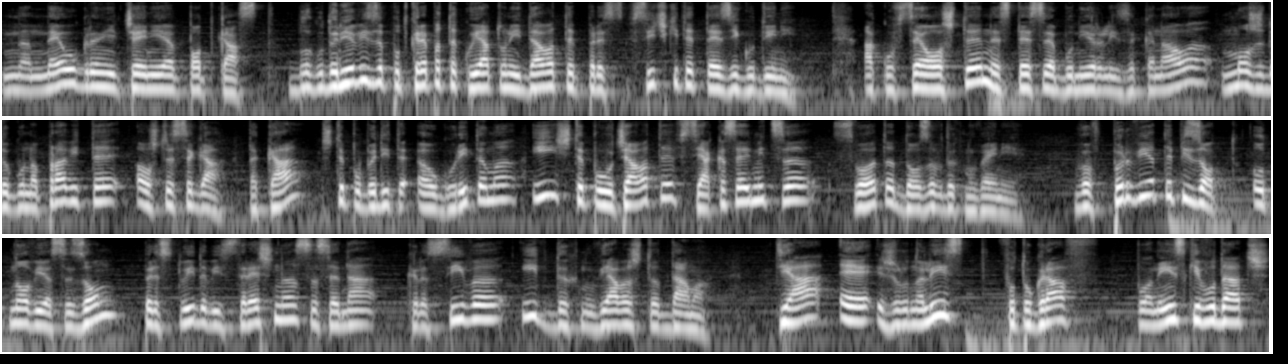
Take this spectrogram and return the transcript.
на неограничения подкаст. Благодаря ви за подкрепата, която ни давате през всичките тези години. Ако все още не сте се абонирали за канала, може да го направите още сега. Така ще победите алгоритъма и ще получавате всяка седмица своята доза вдъхновение. В първият епизод от новия сезон предстои да ви срещна с една красива и вдъхновяваща дама. Тя е журналист, фотограф, планински водач,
